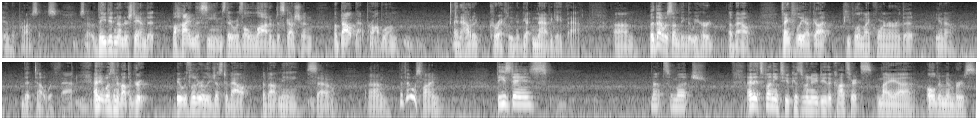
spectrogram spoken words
in the process. So they didn't understand that behind the scenes there was a lot of discussion about that problem and how to correctly navigate that. Um, but that was something that we heard about. Thankfully, I've got people in my corner that you know that dealt with that, and it wasn't about the group. It was literally just about about me. So, um, but that was fine. These days, not so much. And it's funny too because when we do the concerts, my uh, older members,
